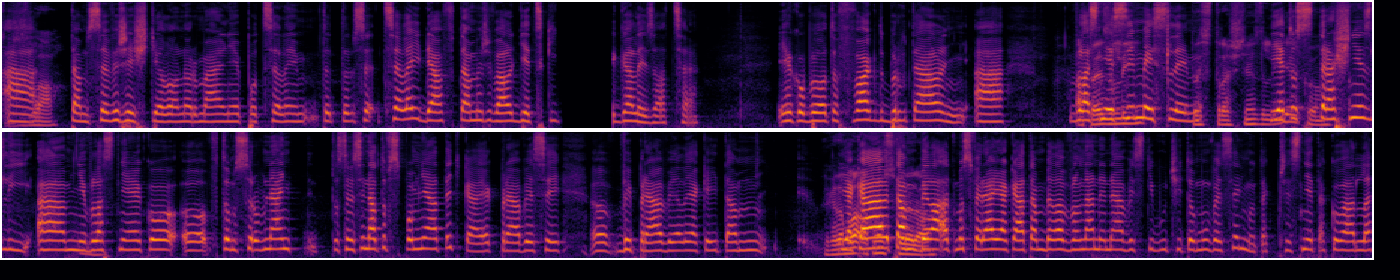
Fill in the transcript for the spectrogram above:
a Zlá. tam se vřeštělo normálně po celým, to, to se, celý dav tam řval dětský legalizace. Jako bylo to fakt brutální a vlastně zlý. si myslím, To je strašně zlý. je to jako. strašně zlý a mě vlastně jako uh, v tom srovnání, to jsem si na to vzpomněla teďka, jak právě si uh, vyprávěl, jaký tam Jaká tam byla jaká tam atmosféra? byla atmosféra, jaká tam byla vlna nenávisti vůči tomu veselímu, tak přesně takováhle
